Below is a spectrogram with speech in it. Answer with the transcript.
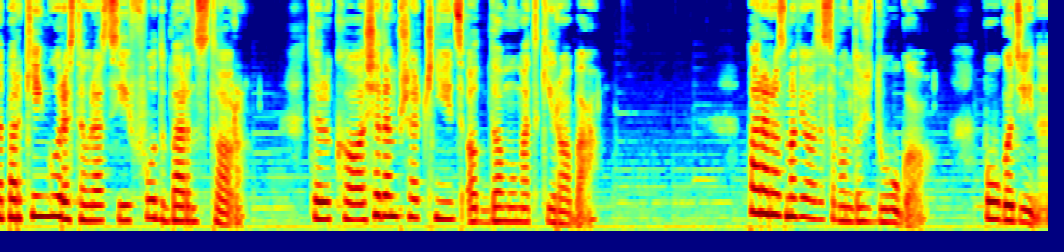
Na parkingu restauracji Food Barn Store, tylko siedem przecznic od domu matki Roba. Para rozmawiała ze sobą dość długo pół godziny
